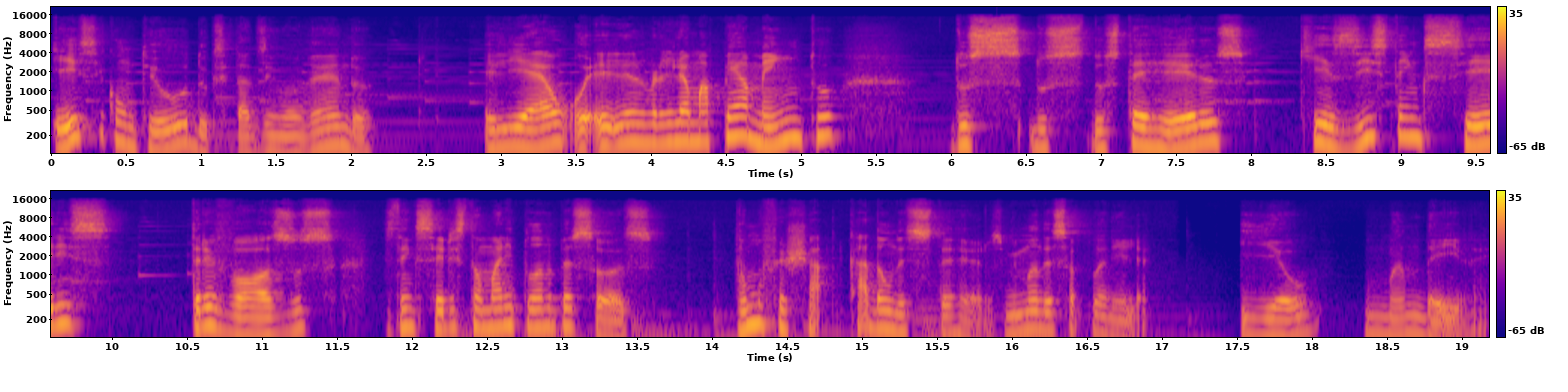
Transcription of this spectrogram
esse conteúdo que você está desenvolvendo, ele é, ele, na verdade, ele é um mapeamento dos, dos, dos terreiros que existem seres trevosos, existem seres que estão manipulando pessoas. Vamos fechar cada um desses terreiros. Me manda essa planilha. E eu mandei, velho.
